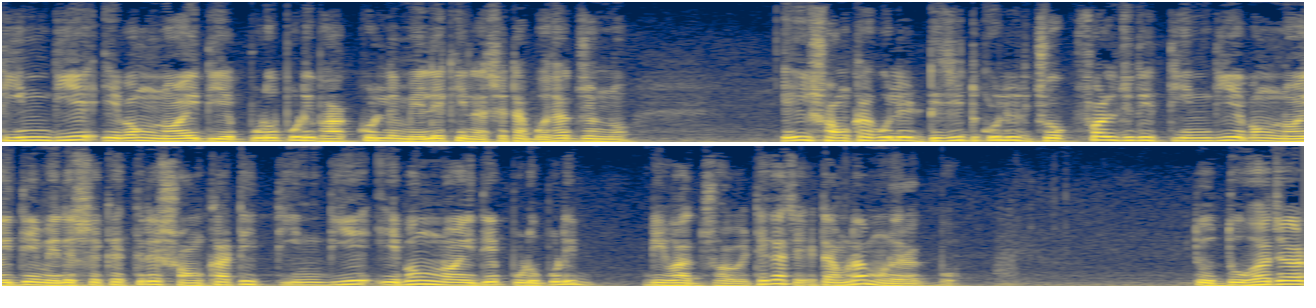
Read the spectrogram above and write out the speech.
তিন দিয়ে এবং নয় দিয়ে পুরোপুরি ভাগ করলে মেলে কিনা সেটা বোঝার জন্য এই সংখ্যাগুলির ডিজিটগুলির যোগফল যদি তিন দিয়ে এবং নয় দিয়ে মেলে, সেক্ষেত্রে সংখ্যাটি তিন দিয়ে এবং নয় দিয়ে পুরোপুরি বিভাজ্য হবে, ঠিক আছে? এটা আমরা মনে রাখব। তো দু হাজার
